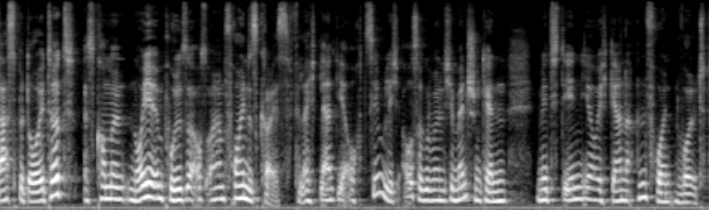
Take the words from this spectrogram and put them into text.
Das bedeutet, es kommen neue Impulse aus eurem Freundeskreis. Vielleicht lernt ihr auch ziemlich außergewöhnliche Menschen kennen, mit denen ihr euch gerne anfreunden wollt.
